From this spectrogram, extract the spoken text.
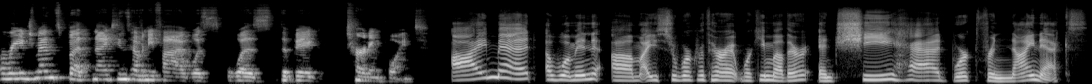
arrangements, but 1975 was was the big turning point. I met a woman. Um, I used to work with her at Working Mother, and she had worked for NYNEX,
